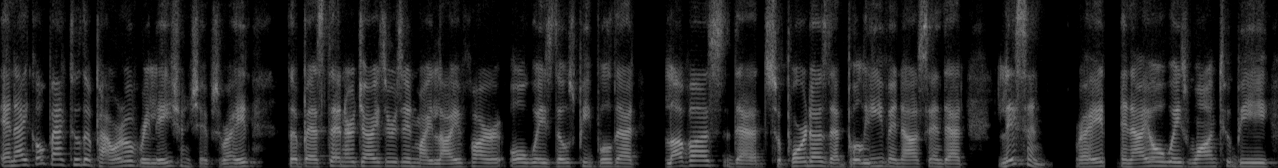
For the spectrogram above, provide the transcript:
And I go back to the power of relationships, right? The best energizers in my life are always those people that love us, that support us, that believe in us, and that listen, right? And I always want to be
